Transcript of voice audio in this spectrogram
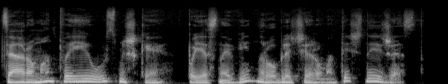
Це аромат твоєї усмішки, пояснив він, роблячи романтичний жест.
